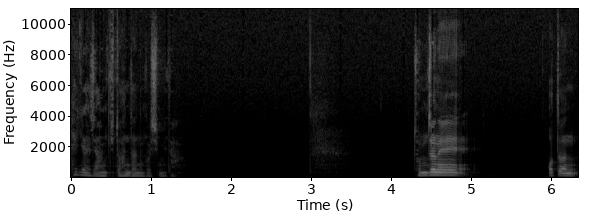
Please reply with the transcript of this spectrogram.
회개하지 않기도 한다는 것입니다. 좀 전에 어떤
